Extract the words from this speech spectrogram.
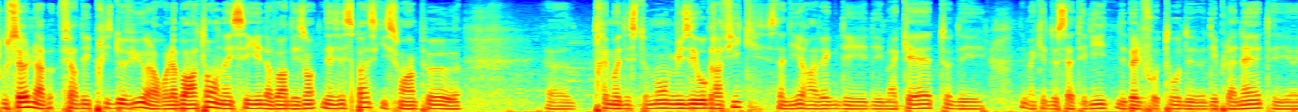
tout seuls à faire des prises de vue. Alors au laboratoire, on a essayé d'avoir des, espaces qui sont un peu euh, très modestement muséographiques, c'est-à-dire avec des, des maquettes, des, des maquettes de satellites, des belles photos de- des planètes. Et,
